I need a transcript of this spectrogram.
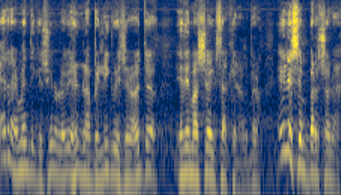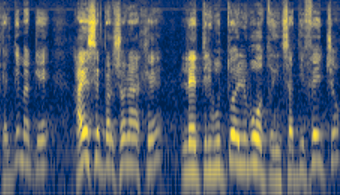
es realmente que si uno lo viera en una película y dice, no, esto es demasiado exagerado. Pero él es en personaje. El tema es que a ese personaje le tributó el voto insatisfecho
